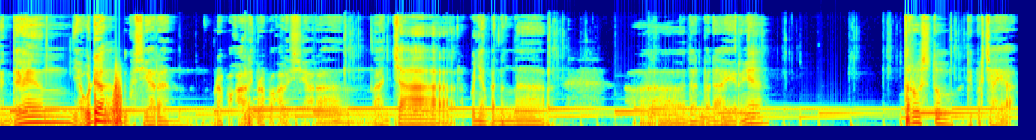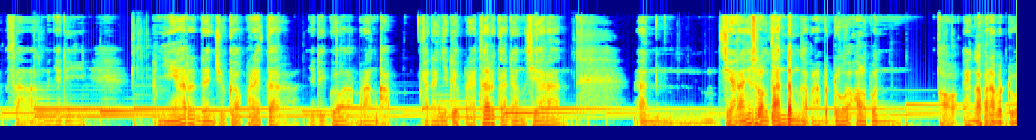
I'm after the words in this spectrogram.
And then ya udah gue siaran. Berapa kali berapa kali siaran? Lancar punya pendengar uh, dan pada akhirnya terus tuh dipercaya saat menjadi penyiar dan juga operator. Jadi gue merangkap. Kadang jadi operator kadang siaran. Dan siarannya selalu tandem nggak pernah berdua. Kalaupun kalau eh nggak pernah berdua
